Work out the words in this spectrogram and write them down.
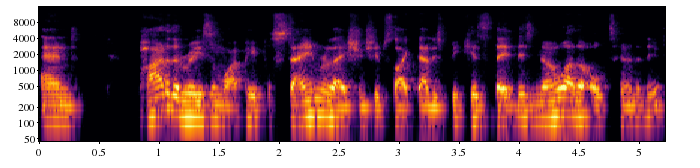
And part of the reason why people stay in relationships like that is because they, there's no other alternative.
